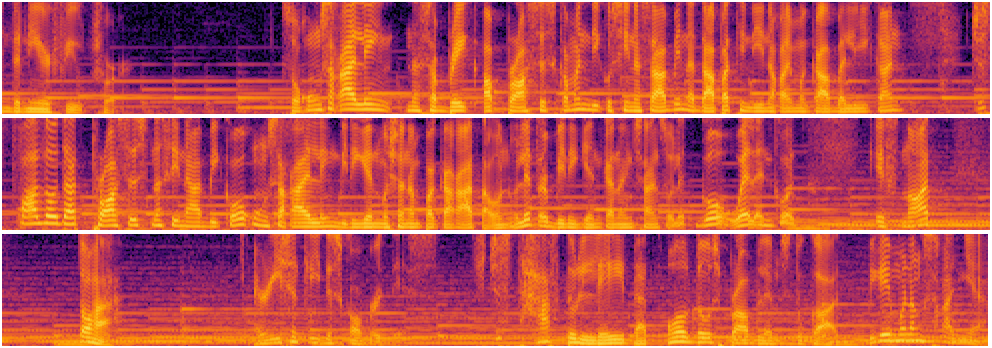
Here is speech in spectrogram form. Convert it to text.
in the near future. So kung sakaling nasa breakup process ka man, hindi ko sinasabi na dapat hindi na kayo magkabalikan. Just follow that process na sinabi ko. Kung sakaling binigyan mo siya ng pagkakataon ulit or binigyan ka ng chance ulit, go, well and good. If not, to ha, I recently discovered this. You just have to lay that all those problems to God. Bigay mo lang sa Kanya.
